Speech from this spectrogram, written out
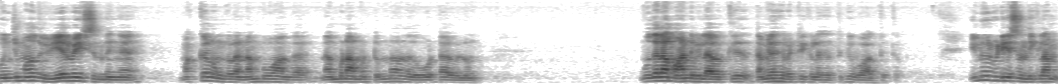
கொஞ்சமாவது வியர்வை சிந்துங்க. மக்கள் உங்களை நம்புவாங்க. நம்பினா மட்டும்தான் அது ஓட்டாக விழும். முதலாம் ஆண்டு விழாவுக்கு தமிழக வெற்றி கழகத்துக்கு வாழ்த்துக்கள். இன்னொரு வீடியோ சந்திக்கலாம்.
